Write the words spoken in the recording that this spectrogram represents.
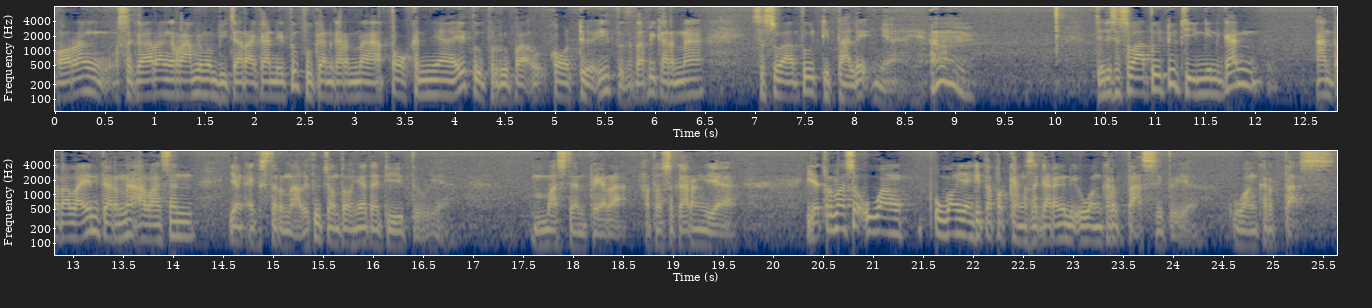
orang sekarang ramai membicarakan itu bukan karena tokennya itu berupa kode itu tetapi karena sesuatu di baliknya ya. Jadi sesuatu itu diinginkan antara lain karena alasan yang eksternal. Itu contohnya tadi itu ya. Emas dan perak. Atau sekarang ya ya termasuk uang uang yang kita pegang sekarang ini uang kertas itu ya. Uang kertas.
